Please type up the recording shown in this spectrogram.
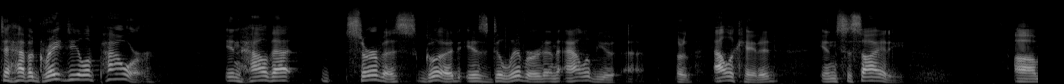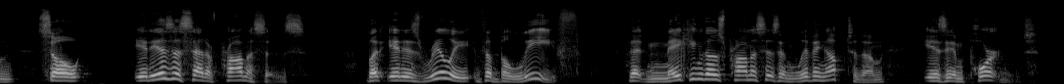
to have a great deal of power in how that service good is delivered and uh, allocated in society. Um, so it is a set of promises, but it is really the belief that making those promises and living up to them is important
